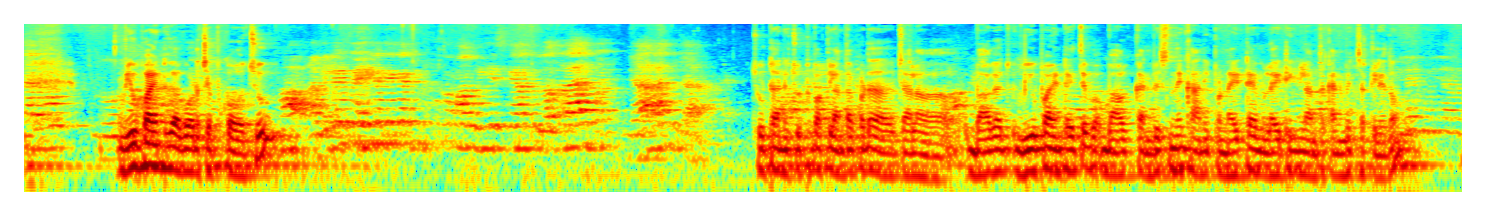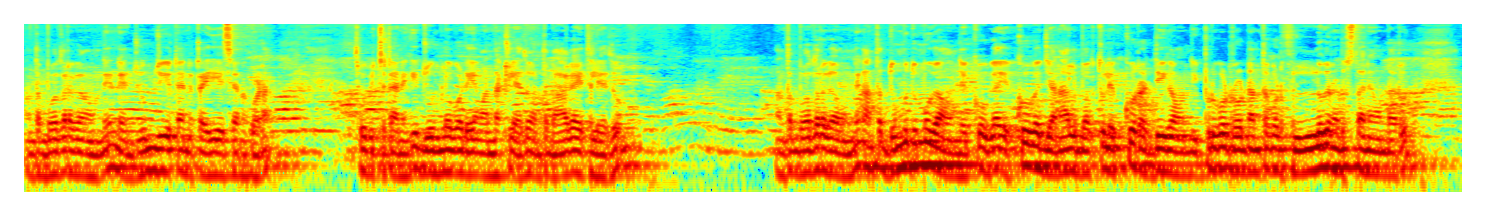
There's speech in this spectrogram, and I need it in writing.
వ్యూ పాయింట్గా కూడా చెప్పుకోవచ్చు. చూడటానికి చుట్టుపక్కల అంతా కూడా చాలా బాగా వ్యూ పాయింట్ అయితే బాగా కనిపిస్తుంది. కానీ ఇప్పుడు నైట్ టైం లైటింగ్లు అంత కనిపించట్లేదు. అంత బోదరగా ఉంది. నేను జూమ్ చేయడానికి ట్రై చేశాను కూడా. చూపించడానికి జూమ్లో కూడా ఏం అందట్లేదు. అంత బాగా అయితే లేదు. అంత బోదరగా ఉంది. అంత దుమ్ము దుమ్ముగా ఉంది ఎక్కువగా. ఎక్కువగా జనాలు భక్తులు ఎక్కువ రద్దీగా ఉంది. ఇప్పుడు కూడా రోడ్డు అంతా కూడా ఫుల్గా నడుస్తూనే ఉన్నారు.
